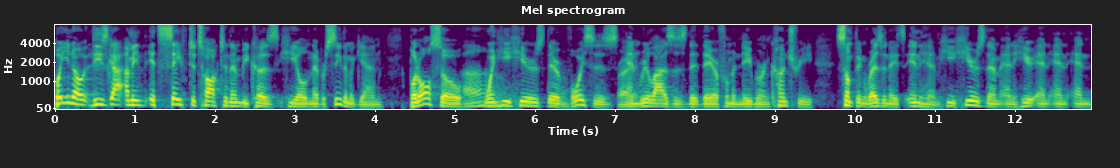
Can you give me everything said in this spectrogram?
but you know these guys i mean it's safe to talk to them because he'll never see them again. But also when he hears their voices and realizes that they are from a neighboring country something resonates in him. He hears them and hear and and and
